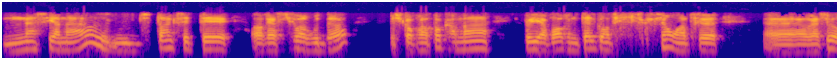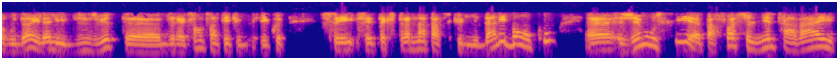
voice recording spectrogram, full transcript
nationale, du temps que c'était Horacio Arruda. Je comprends pas comment il peut y avoir une telle contradiction entre euh, Horacio Arruda et là les 18 euh, directions de santé publique. Écoute, c'est extrêmement particulier. Dans les bons coups, euh, j'aime aussi euh, parfois souligner le travail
